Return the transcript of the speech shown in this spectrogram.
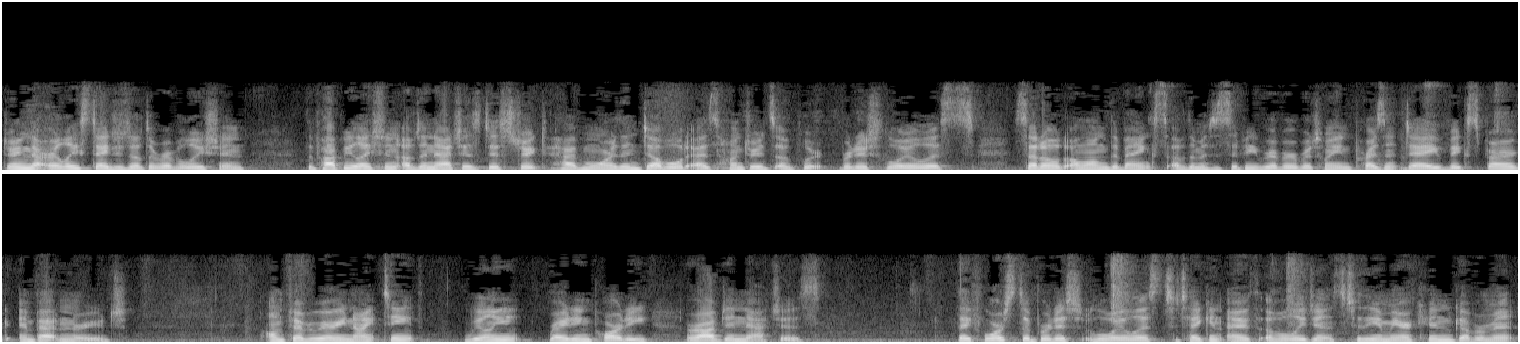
During the early stages of the Revolution, the population of the Natchez District had more than doubled as hundreds of British Loyalists settled along the banks of the Mississippi River between present-day Vicksburg and Baton Rouge. On February 19th, Willing raiding party arrived in Natchez. They forced the British Loyalists to take an oath of allegiance to the American government,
